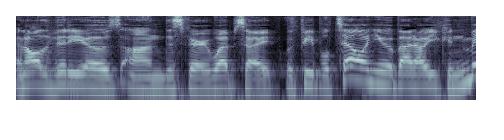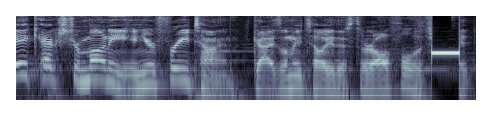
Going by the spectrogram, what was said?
and all the videos on this very website with people telling you about how you can make extra money in your free time. Guys, let me tell you this, they're all full of shit.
